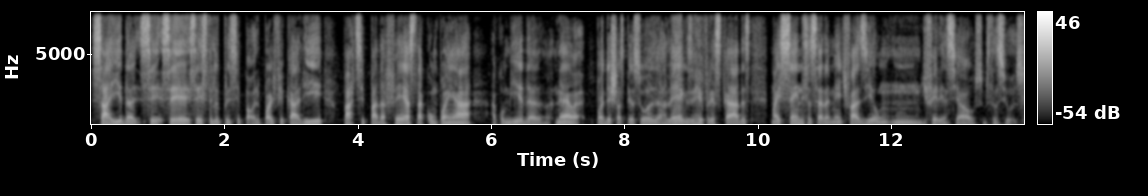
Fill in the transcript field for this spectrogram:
sair da, ser, ser, ser estrela principal. Ele pode ficar ali, participar da festa, acompanhar a comida, né? pode deixar as pessoas alegres e refrescadas, mas sem necessariamente fazer um, um diferencial substancioso.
